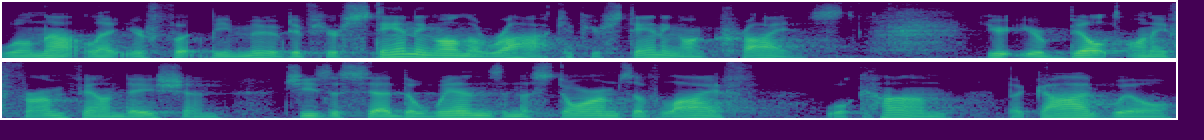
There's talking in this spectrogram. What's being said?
will not let your foot be moved. If you're standing on the rock, if you're standing on Christ, you're, you're built on a firm foundation Jesus said, The winds and the storms of life will come, but God will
